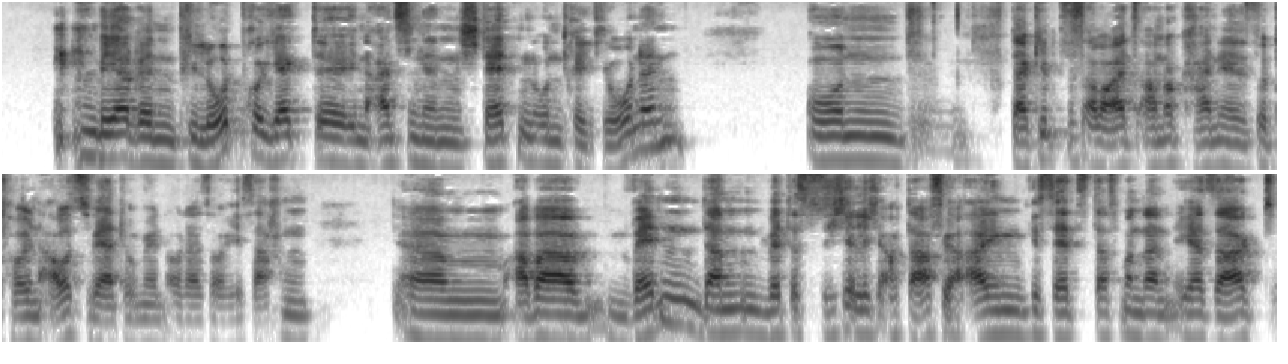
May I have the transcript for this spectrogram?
mehreren Pilotprojekte in einzelnen Städten und Regionen. Und da gibt es aber jetzt auch noch keine so tollen Auswertungen oder solche Sachen. Ähm, aber wenn, dann wird es sicherlich auch dafür eingesetzt, dass man dann eher sagt,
